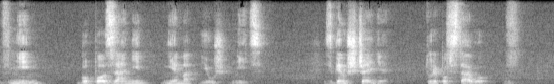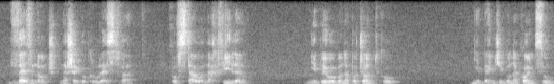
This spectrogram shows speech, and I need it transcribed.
w nim, bo poza nim nie ma już nic. Zgęszczenie, które powstało wewnątrz naszego królestwa, powstało na chwilę, nie było go na początku, nie będzie go na końcu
